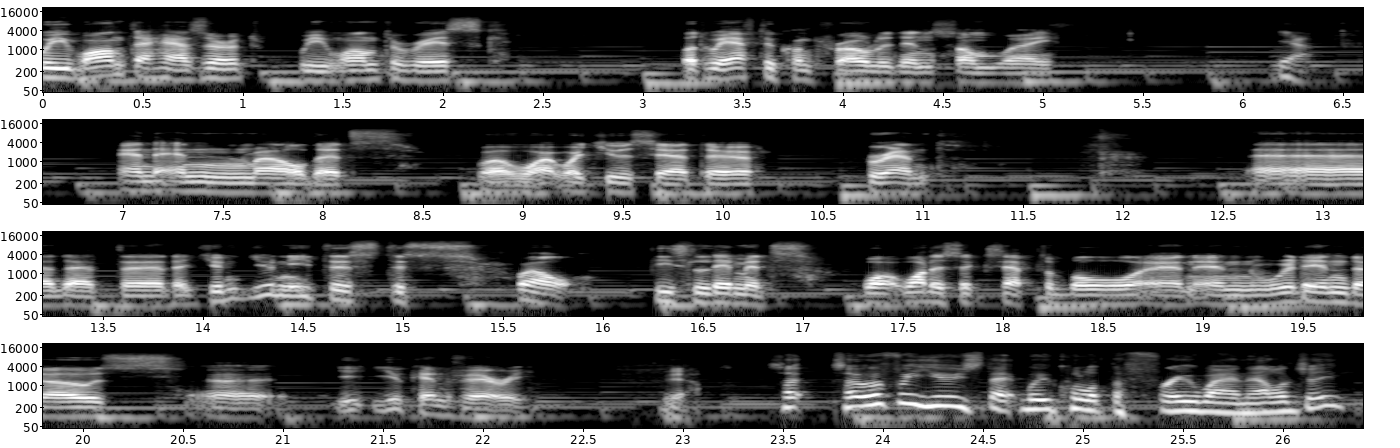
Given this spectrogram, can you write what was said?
we want the hazard, we want the risk, but we have to control it in some way. Yeah. And and well, that's well what, what you said, uh, Brent. Uh, that uh, that you you need this this well these limits. What what is acceptable, and and within those uh, y- you can vary. Yeah. So, so if we use that, we call it the freeway analogy,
